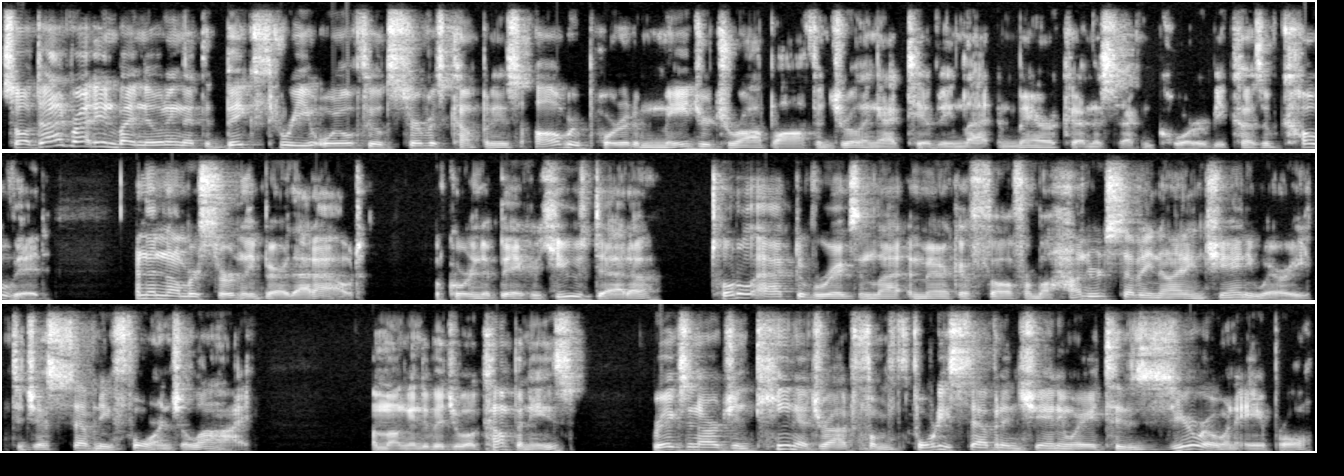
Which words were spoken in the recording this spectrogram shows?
So I'll dive right in by noting that the big three oilfield service companies all reported a major drop off in drilling activity in Latin America in the second quarter because of COVID, and the numbers certainly bear that out. According to Baker Hughes data, Total active rigs in Latin America fell from 179 in January to just 74 in July. Among individual companies, rigs in Argentina dropped from 47 in January to zero in April,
